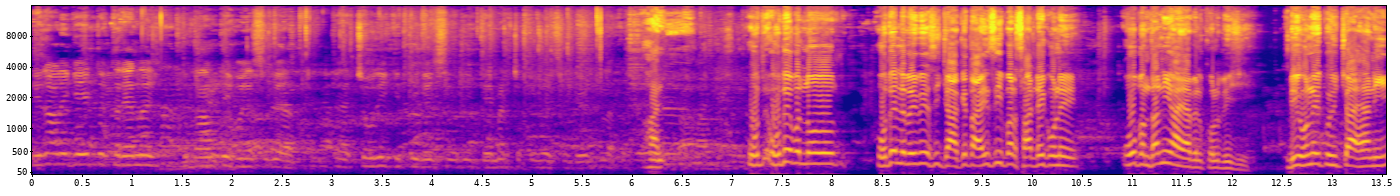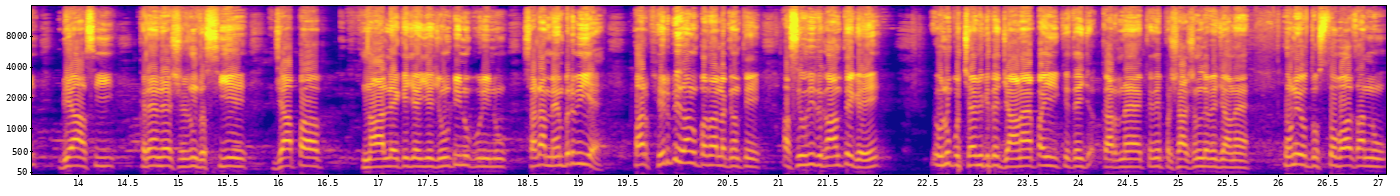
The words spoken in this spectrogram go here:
ਤੀਰਾਂ ਵਾਲੇ ਗੇਟ ਤੋਂ ਕਰਿਆਨਾ ਦੁਕਾਨ ਤੇ ਹੋਇਆ ਸੀਗਾ ਅਹ ਚੋਰੀ ਕੀਤੀ ਗਈ ਸੀ ਉਹਦੀ ਪੇਮੈਂਟ ਚੁੱਕੀ ਗਈ ਸੀ 1.5 ਲੱਖ ਰੁਪਏ। ਹਾਂ ਉਹਦੇ ਉਹਦੇ ਵੱਲੋਂ ਉਹਦੇ ਲਵੇ ਵੀ ਅਸੀਂ ਜਾ ਕੇ ਤਾਂ ਆਏ ਸੀ ਪਰ ਸਾਡੇ ਕੋਲੇ ਉਹ ਬੰਦਾ ਨਹੀਂ ਆਇਆ ਬਿਲਕੁਲ ਵੀ ਜੀ। ਵੀ ਉਹਨੇ ਕੋਈ ਚਾਹਿਆ ਨਹੀਂ ਵੀ ਹਾਂ ਅਸੀਂ ਕਰਿਆਨਾ ਸਟੋਰ ਨੂੰ ਦੱਸੀਏ ਜਾਂ ਆਪਾਂ ਨਾਲ ਲੈ ਕੇ ਜਾਈਏ ਯੂਨਿਟੀ ਨੂੰ ਪੂਰੀ ਨੂੰ ਸਾਡਾ ਮੈਂਬਰ ਵੀ ਹੈ। ਪਰ ਫਿਰ ਵੀ ਸਾਨੂੰ ਪਤਾ ਲੱਗਣ ਤੇ ਅਸੀਂ ਉਹਦੀ ਦੁਕਾਨ ਤੇ ਗਏ। ਉਹਨੂੰ ਪੁੱਛਿਆ ਵੀ ਕਿਤੇ ਜਾਣਾ ਹੈ ਭਾਈ ਕਿਤੇ ਜ- ਕਰਨਾ ਹੈ ਕਿਤੇ ਪ੍ਰਸ਼ਾਸਨ ਲਵੇ ਜਾਣਾ ਹੈ। ਉਹਨੇ ਉਸ ਤੋਂ ਬਾਅਦ ਸਾਨੂੰ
